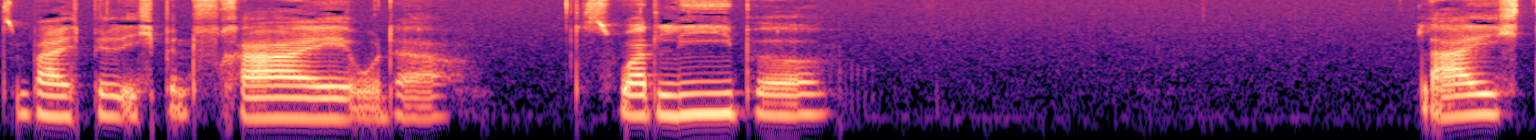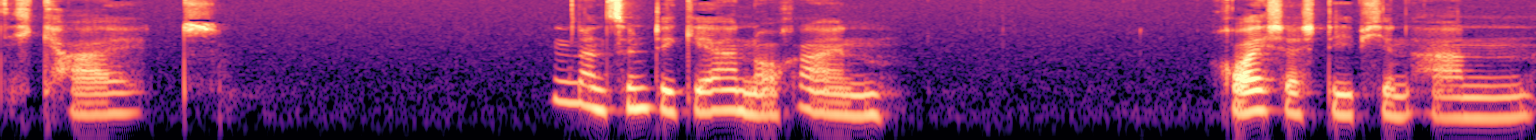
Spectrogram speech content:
Zum Beispiel ich bin frei oder das Wort Liebe, Leichtigkeit. Und dann zünd dir gern noch ein Räucherstäbchen an,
